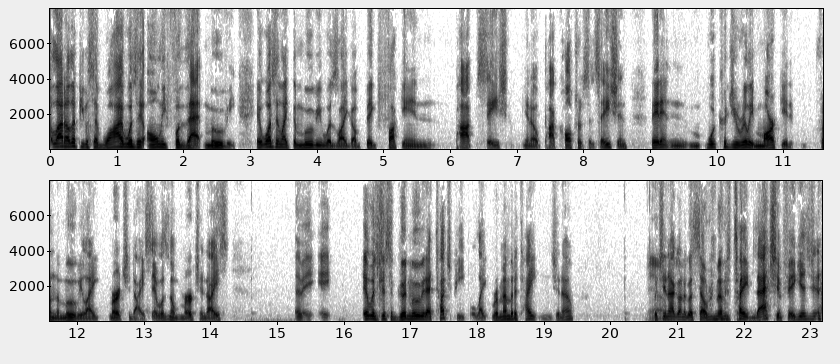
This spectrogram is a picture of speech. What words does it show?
a lot of other people said why was it only for that movie it wasn't like the movie was like a big fucking pop station you know pop cultural sensation they didn't what could you really market from the movie like merchandise there was no merchandise I mean, it, it was just a good movie that touched people like remember the titans you know but you're not going to go sell remember the titans action figures you, know?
